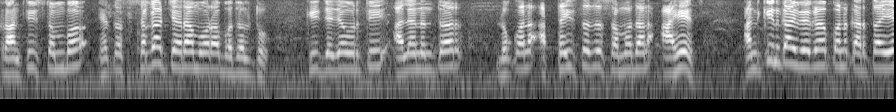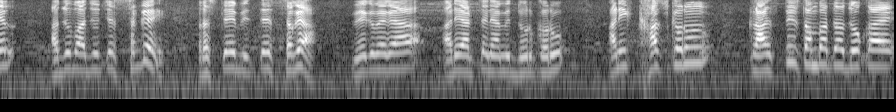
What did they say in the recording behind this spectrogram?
क्रांतीस्तंभ ह्याचा सगळा चेहरामोहरा बदलतो की ज्याच्यावरती आल्यानंतर लोकांना आत्ताहीच त्याचं समाधान आहेच आणखीन काय वेगळं पण करता येईल आजूबाजूचे सगळे रस्ते बिस्ते सगळ्या वेगवेगळ्या अडीअडचणी आम्ही दूर करू. आणि खास करून क्रांतीस्तंभाचा जो काय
